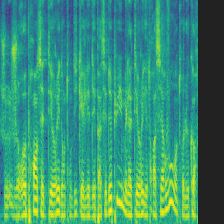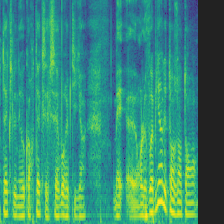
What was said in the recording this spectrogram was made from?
je reprends cette théorie dont on dit qu'elle est dépassée depuis, mais la théorie des trois cerveaux, entre le cortex, le néocortex et le cerveau reptilien. Mais euh, on le voit bien de temps en temps,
